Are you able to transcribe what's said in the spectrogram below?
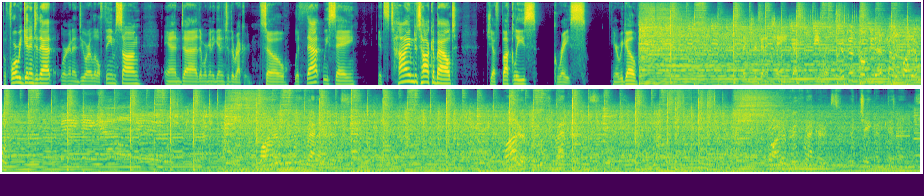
before we get into that, we're gonna do our little theme song, and uh, then we're gonna get into the record. So with that, we say it's time to talk about Jeff Buckley's Grace. Here we go. Things are gonna change. I can feel it. If this gonna be that kind of party, I'm gonna. Waterproof Records. Waterproof Records. Waterproof Records with Jacob Givens.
